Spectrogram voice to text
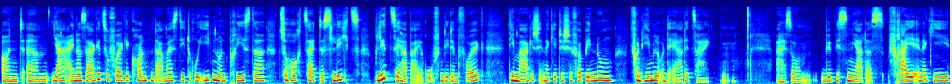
Und ähm, ja, einer Sage zufolge konnten damals die Druiden und Priester zur Hochzeit des Lichts Blitze herbeirufen, die dem Volk die magische energetische Verbindung von Himmel und Erde zeigten. Also wir wissen ja, dass freie Energie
